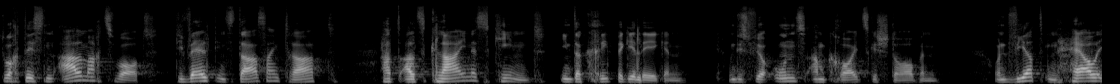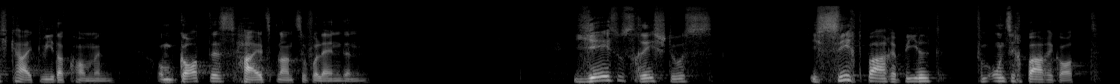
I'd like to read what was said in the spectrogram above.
durch dessen Allmachtswort die Welt ins Dasein trat, hat als kleines Kind in der Krippe gelegen und ist für uns am Kreuz gestorben und wird in Herrlichkeit wiederkommen, um Gottes Heilsplan zu vollenden. Jesus Christus ist das sichtbare Bild vom unsichtbaren Gott.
